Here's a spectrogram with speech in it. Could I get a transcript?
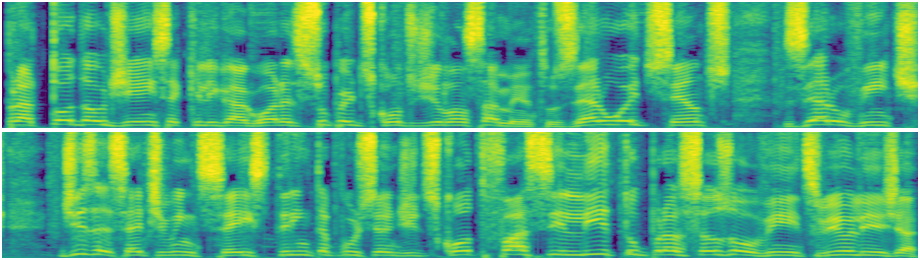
para toda a audiência que liga agora, super desconto de lançamento. 0800 020 1726, 30% de desconto. Facilito para seus ouvintes, viu, Lígia?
